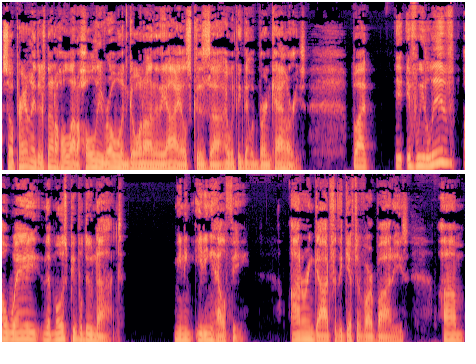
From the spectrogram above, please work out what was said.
So apparently there's not a whole lot of holy rolling going on in the aisles because uh, I would think that would burn calories. But if we live a way that most people do not, meaning eating healthy, honoring God for the gift of our bodies. Um,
